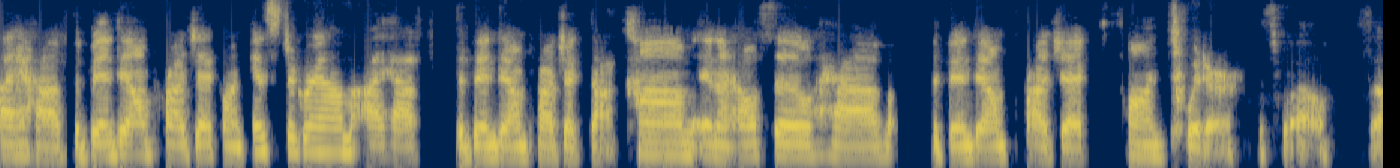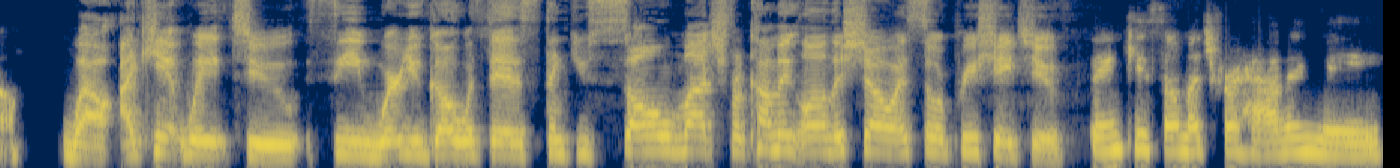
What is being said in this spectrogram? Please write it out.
I have the Bend Down Project on Instagram. I have the benddownproject.com. And I also have the Bend Down Project on Twitter as well. So. Well, I can't wait to see where you go with this. Thank you so much for coming on the show. I so appreciate you. Thank you so much for having me.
